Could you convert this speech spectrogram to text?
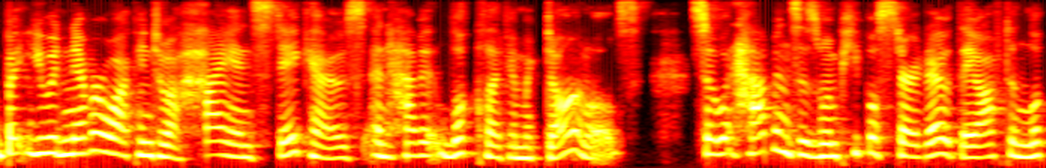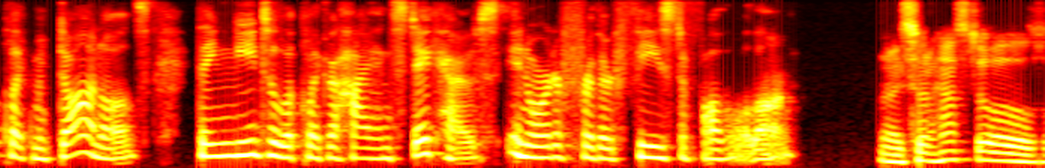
but you would never walk into a high end steakhouse and have it look like a McDonald's. So what happens is when people start out, they often look like McDonald's. They need to look like a high end steakhouse in order for their fees to follow along. Right. So it has to all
